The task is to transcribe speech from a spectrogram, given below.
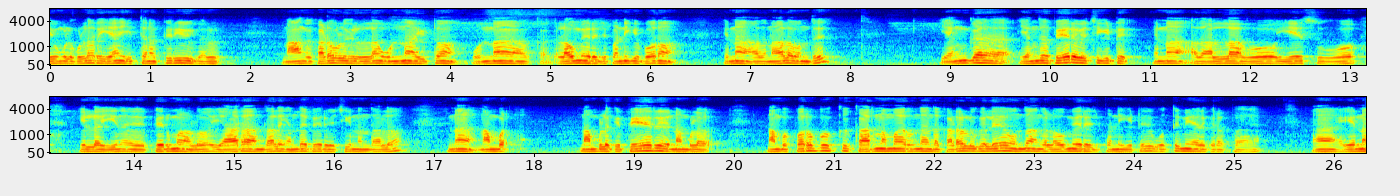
இவங்களுக்குள்ளார ஏன் இத்தனை பிரிவுகள்? நாங்கள் கடவுள்கள் எல்லாம் ஒன்றா ஆகிட்டோம் ஒன்றா லவ் மேரேஜ் பண்ணிக்க போகிறோம் ஏன்னா அதனால் வந்து எங்கள் எங்கள் பேரை வச்சுக்கிட்டு என்ன அது அல்லாவோ இயேசுவோ இல்லை இன பெருமாளோ யாராக இருந்தாலும் எந்த பேர் வச்சுக்கின்னு இருந்தாலும் என்ன நம்ம நம்மளுக்கு பேர் நம்மளை நம்ம பிறப்புக்கு காரணமாக இருந்த அந்த கடவுள்களே வந்து அங்கே லவ் மேரேஜ் பண்ணிக்கிட்டு ஒத்துமையாக இருக்கிறப்ப ஆ, என்ன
